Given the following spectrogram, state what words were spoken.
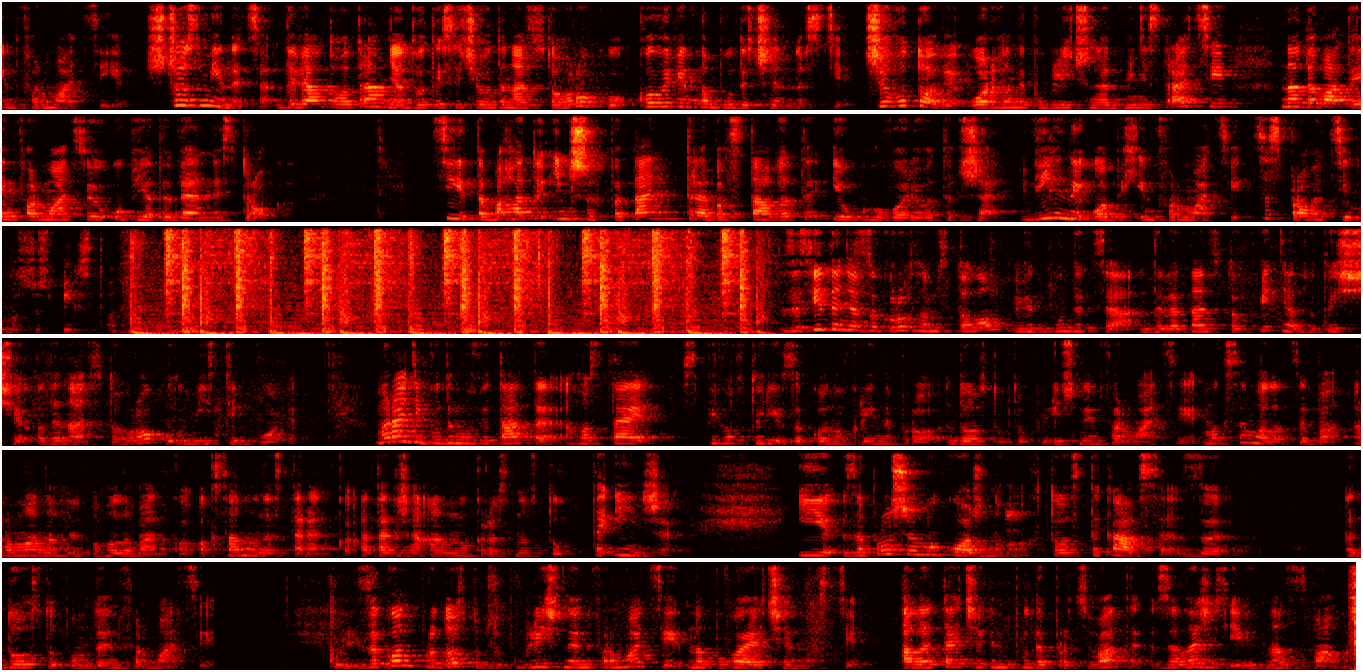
інформації. Що зміниться 9 травня 2011 року, коли він набуде чинності? Чи готові органи публічної адміністрації надавати інформацію у п'ятиденний строк? Ці та багато інших питань треба ставити і обговорювати вже. Вільний обіг інформації це справа цілого суспільства. Засідання за круглим столом відбудеться 19 квітня 2011 року у місті Львові. Ми раді будемо вітати гостей співавторів закону України про доступ до публічної інформації Максима Лоциба, Романа Головенко, Оксану Нестеренко, а також Анну Красноступ та інших. І запрошуємо кожного, хто стикався з доступом до інформації. Закон про доступ до публічної інформації набуває чинності, але те, чи він буде працювати, залежить і від нас з вами.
